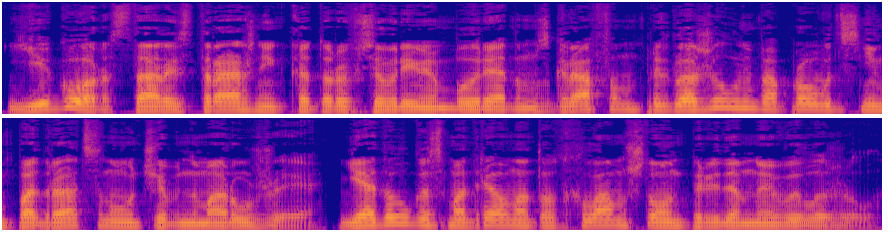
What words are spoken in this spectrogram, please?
Егор, старый стражник, который все время был рядом с графом, предложил мне попробовать с ним подраться на учебном оружии. Я долго смотрел на тот хлам, что он передо мной выложил,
